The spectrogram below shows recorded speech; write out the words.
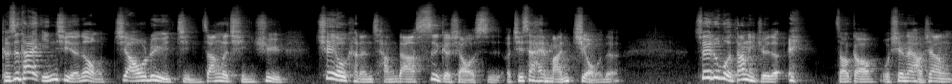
可是它引起的那种焦虑、紧张的情绪却有可能长达四个小时，其实还蛮久的。所以，如果当你觉得哎，糟糕，我现在好像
